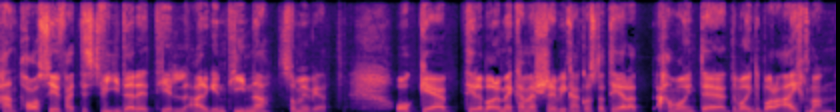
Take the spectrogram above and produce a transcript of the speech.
han tar sig ju faktiskt vidare till Argentina, som vi vet. Och eh, till att börja med kanske vi kan konstatera att han var inte, det var inte bara Eichmann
